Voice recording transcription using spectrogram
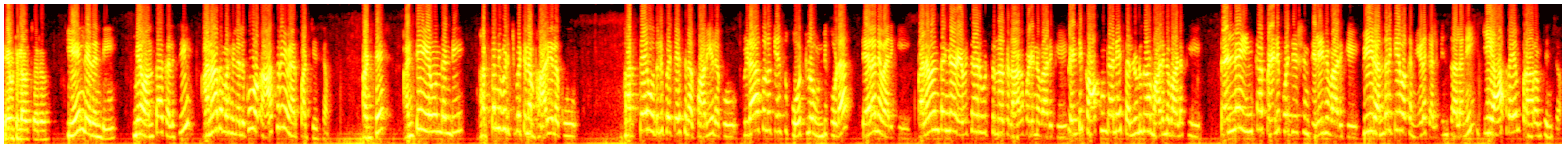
ఏమిటిలా వచ్చారు? ఏం లేదండి. మేమంతా కలిసి అనాథ మహిళలకు ఒక ఆశ్రయం ఏర్పాటు చేశాం. అంటే అంటే ఏముందండి? భర్తను విడిచిపెట్టిన భార్యలకు భర్తే వదిలిపెట్టేసిన భార్యలకు విడాకుల కేసు కోర్టులో ఉండి కూడా తేలని వారికి బలవంతంగా వ్యభిచార వృత్తుల్లోకి లాగబడిన వారికి పెళ్ళి కాకుండానే తల్లుడుగా మారిన వాళ్ళకి పెళ్ళే ఇంకా పెళ్ళి పొజిషన్ తెలియని వారికి వీరందరికీ ఒక నీడ కల్పించాలని ఈ ఆశ్రయం ప్రారంభించాం.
